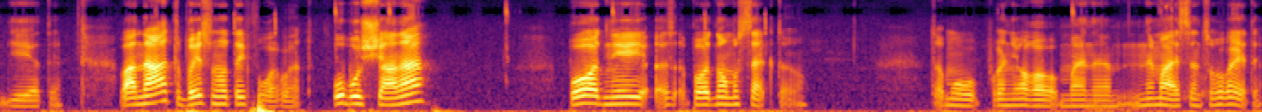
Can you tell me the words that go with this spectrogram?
діяти. Ванат висунутий форвард. У Бущана по одній, по одному сектору. Тому про нього в мене немає сенсу говорити.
